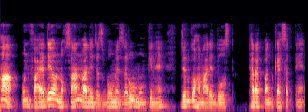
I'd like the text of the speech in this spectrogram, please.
ہاں ان فائدے اور نقصان والے جذبوں میں ضرور ممکن ہے جن کو ہمارے دوست ٹھرک پن کہہ سکتے ہیں۔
